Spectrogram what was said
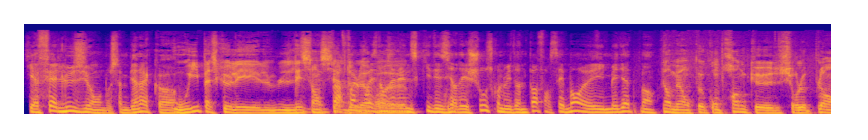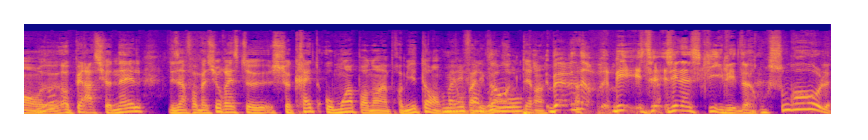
qui a fait allusion. Nous sommes bien d'accord. Oui, parce que l'essentiel de leur... le président Zelensky désire des choses qu'on ne lui donne pas forcément euh, immédiatement. Non, mais on peut comprendre que sur le plan euh, opérationnel, les informations restent secrètes, au moins pendant un premier temps. Vous mais on va les voir sur le terrain. Ben, non, mais Zelensky, il est dans son rôle.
